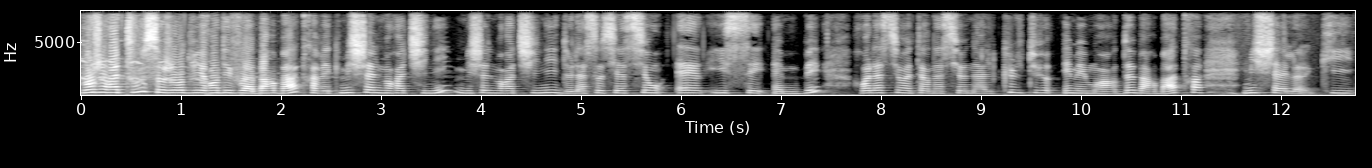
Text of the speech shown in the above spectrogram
Bonjour à tous. Aujourd'hui, rendez-vous à Barbâtre avec Michel Moraccini. Michel Moraccini de l'association RICMB, Relations internationales, culture et mémoire de Barbâtre. Michel qui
